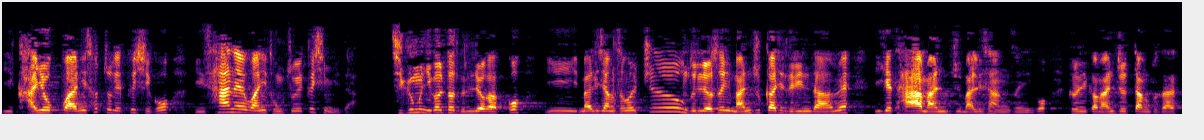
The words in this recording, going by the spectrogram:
이 가욕관이 서쪽의 끝이고 이 산해관이 동쪽의 끝입니다. 지금은 이걸 더 늘려갖고 이 만리장성을 쭉 늘려서 이 만주까지 늘린 다음에 이게 다 만주 만리장성이고 그러니까 만주 땅도 다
